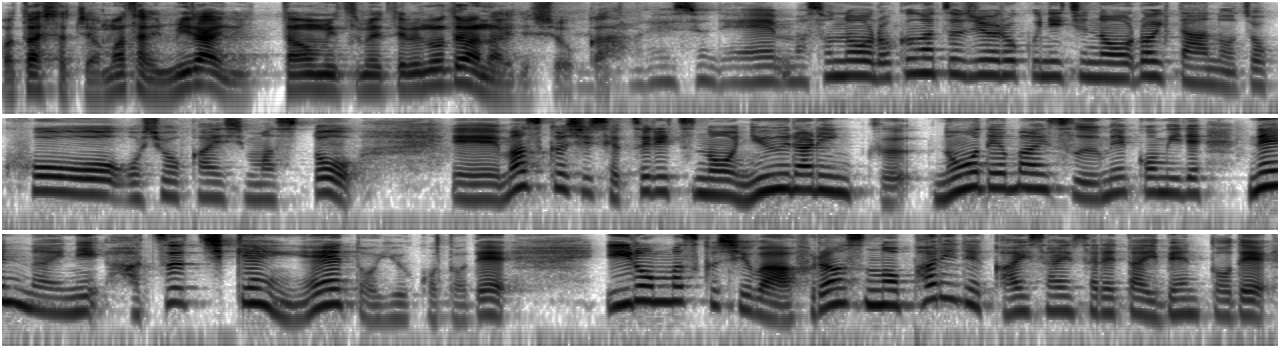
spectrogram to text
私たちはまさに未来の一端を見つめているのではないでしょうか。そうですね、まあ、その6月16日のロイターの続報をご紹介しますと、えーマスク氏設立のニューラリンクノーデバイス埋め込みで年内に初治験へということでイーロン・マスク氏はフランスのパリで開催されたイベントで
